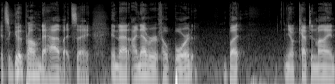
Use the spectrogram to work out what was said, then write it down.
it's a good problem to have, I'd say, in that I never felt bored, but you know, kept in mind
